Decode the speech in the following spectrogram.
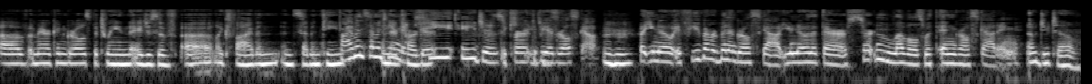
of American girls between the ages of uh, like 5 and, and 17. Five and seventeen their are the target. key ages for it to be a Girl Scout. Mm-hmm. But you know, if you've ever been a Girl Scout, you know that there are certain levels within Girl Scouting Oh, do tell.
